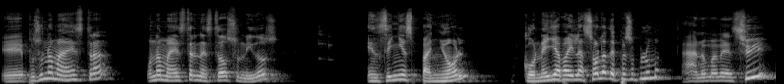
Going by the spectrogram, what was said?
eh, pues una maestra, una maestra en Estados Unidos, enseña español, con ella baila sola de peso pluma. Ah, no mames. Sí,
